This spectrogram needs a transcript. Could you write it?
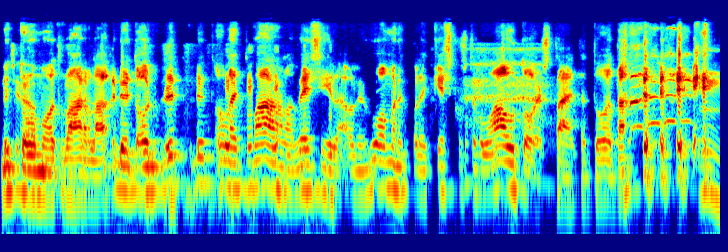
Nyt Sinä... on vaaralla, nyt, on, nyt, nyt olet vaaralla vesillä. Olen huomannut paljon keskustelua autoista, että tuota, mm.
